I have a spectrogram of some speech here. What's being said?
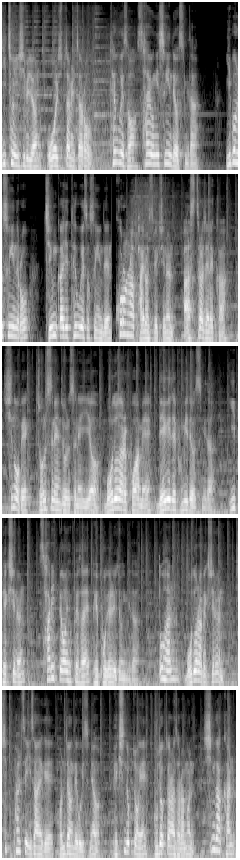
2021년 5월 13일자로 태국에서 사용이 승인되었습니다. 이번 승인으로 지금까지 태국에서 승인된 코로나 바이러스 백신은 아스트라제네카, 시노백, 존슨앤존슨에 이어 모더나를 포함해 4개 제품이 되었습니다. 이 백신은 사립병원 협회사에 배포될 예정입니다. 또한 모더나 백신은 18세 이상에게 권장되고 있으며 백신 접종에 부적절한 사람은 심각한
